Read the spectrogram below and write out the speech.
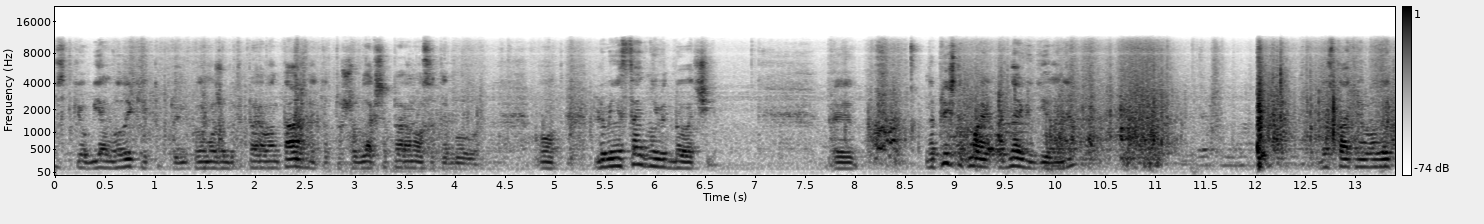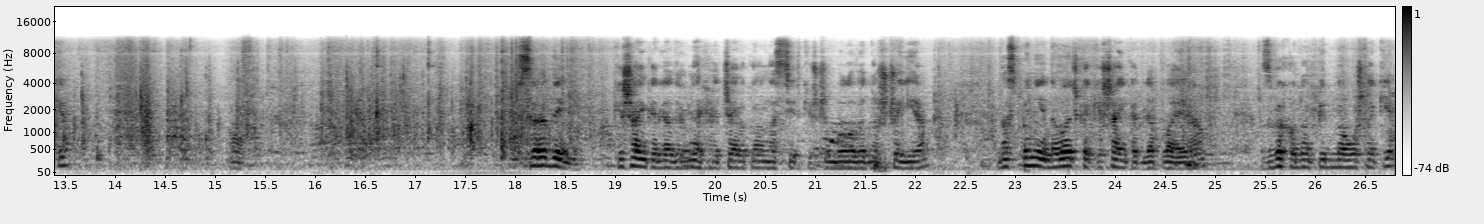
Все-таки об'єм великий, тобто інколи може бути перевантажений, тобто, щоб легше переносити було. От. Люмінесцентні відбивачі. Е, Наплічник має одне відділення, достатньо велике. От. Всередині кишенька для дрібних речей виконана з сітки, щоб було видно, що є. На спині невеличка кишенька для плеєра з виходом під наушники.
